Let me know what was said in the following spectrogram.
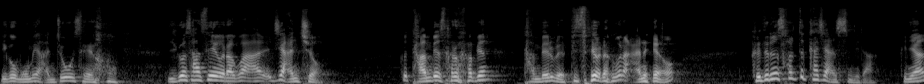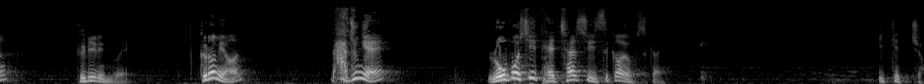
이거 몸에 안 좋으세요. 이거 사세요라고 알지 않죠. 그 담배 사러 가면 담배를 왜 피세요라는 건 안 해요. 그들은 설득하지 않습니다. 그냥 드리는 거예요. 그러면 나중에 로봇이 대체할 수 있을까요? 없을까요? 있겠죠.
